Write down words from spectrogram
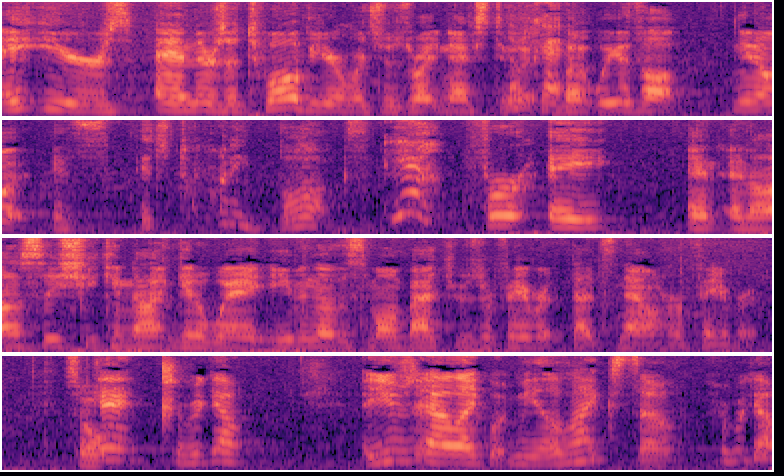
eight years, and there's a 12-year which was right next to it. Okay. But we thought, you know, it's it's 20 bucks Yeah. for a. And, and honestly, she cannot get away. Even though the small batch was her favorite, that's now her favorite. So Okay. Here we go. Usually I like what Mila likes, so here we go.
